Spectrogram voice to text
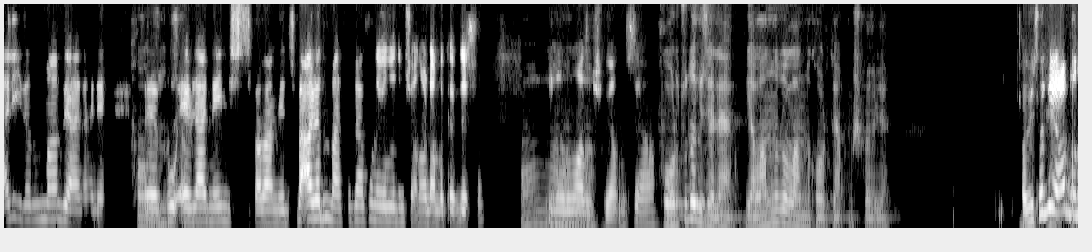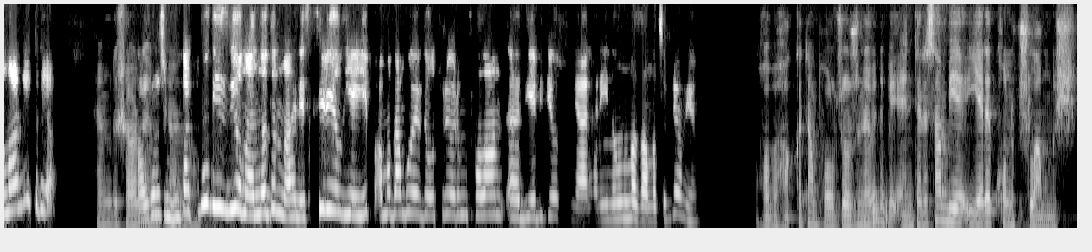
Ali inanılmaz yani hani e, bu evler neymiş falan diye düşün. Ben aradım ben sana, ben sana yolladım şu an oradan bakabilirsin. Allah İnanılmazmış Allah. bir yalnız ya. Kortu da güzel ha. Yalanlı dolanlı kort yapmış böyle. Tabii tabii ya bunlar nedir ya? Hem dışarıda Arkadaşım hem bak bu vizyon anladın mı? Hani cereal yiyip ama ben bu evde oturuyorum falan e, diyebiliyorsun yani. Hani inanılmaz anlatabiliyor muyum? Abi hakikaten Paul George'un evi de bir enteresan bir yere konuşlanmış.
